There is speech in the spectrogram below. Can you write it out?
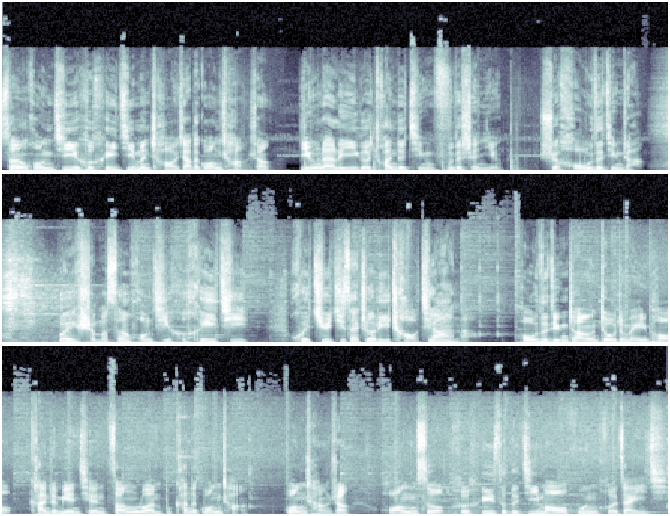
三黄鸡和黑鸡们吵架的广场上，迎来了一个穿着警服的身影，是猴子警长。为什么三黄鸡和黑鸡会聚集在这里吵架呢？猴子警长皱着眉头看着面前脏乱不堪的广场。广场上，黄色和黑色的鸡毛混合在一起，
